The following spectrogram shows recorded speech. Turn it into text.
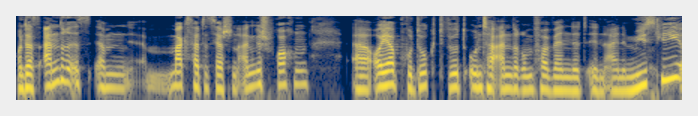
Und das andere ist, ähm, Max hat es ja schon angesprochen, äh, euer Produkt wird unter anderem verwendet in einem Müsli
